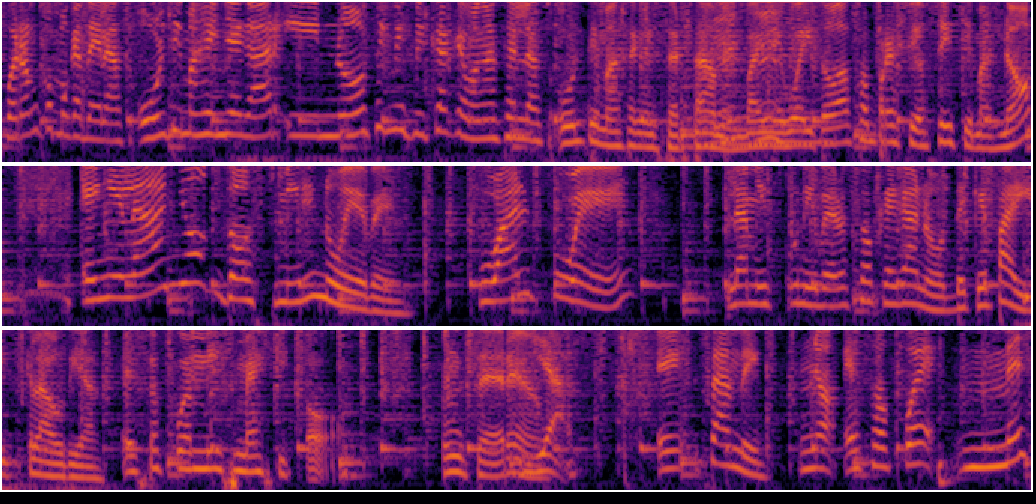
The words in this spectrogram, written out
Fueron como que de las últimas en llegar y no significa que van a ser las últimas en el certamen. By the way, todas son preciosísimas, ¿no? En el año 2009, ¿cuál fue la Miss Universo que ganó? ¿De qué país, Claudia? Eso fue Miss México. ¿En serio? Yes. Eh, Sandy, No, eso fue Miss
